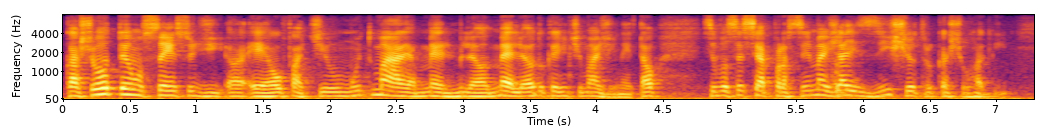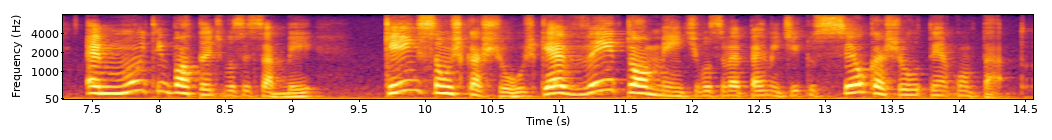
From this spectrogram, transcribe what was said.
O cachorro tem um senso de é, olfativo muito maior, melhor, melhor do que a gente imagina. Então, se você se aproxima, já existe outro cachorro ali. É muito importante você saber quem são os cachorros que eventualmente você vai permitir que o seu cachorro tenha contato.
